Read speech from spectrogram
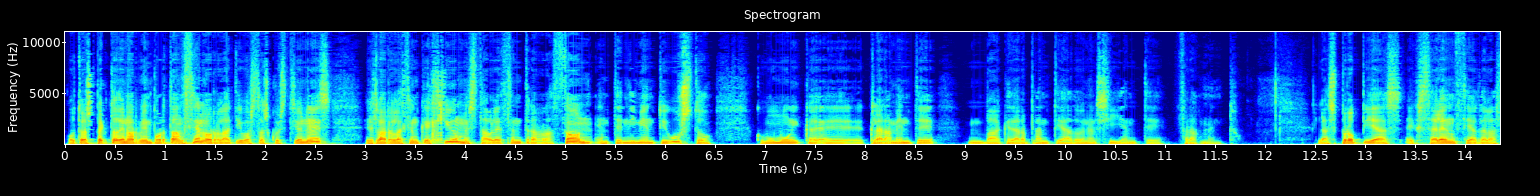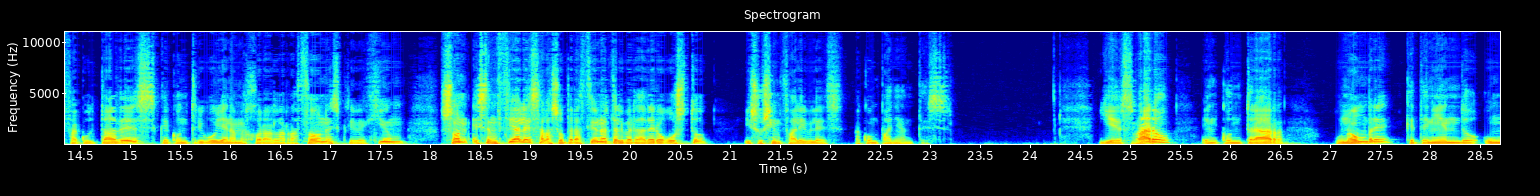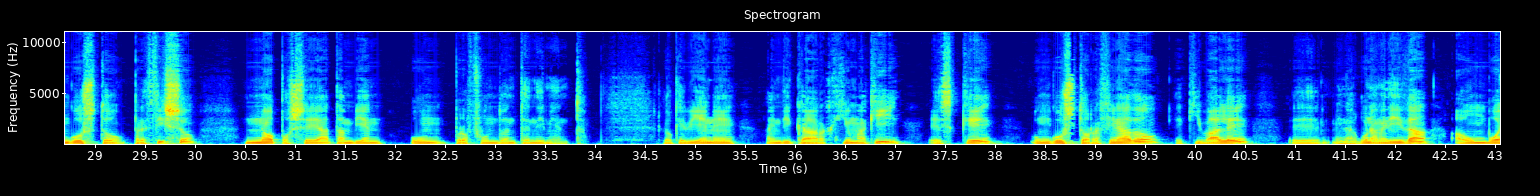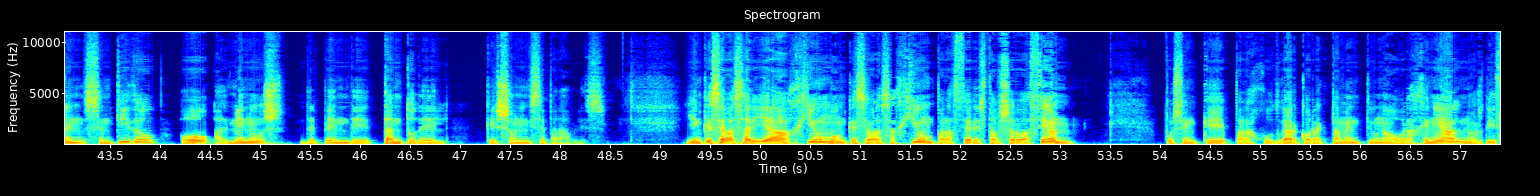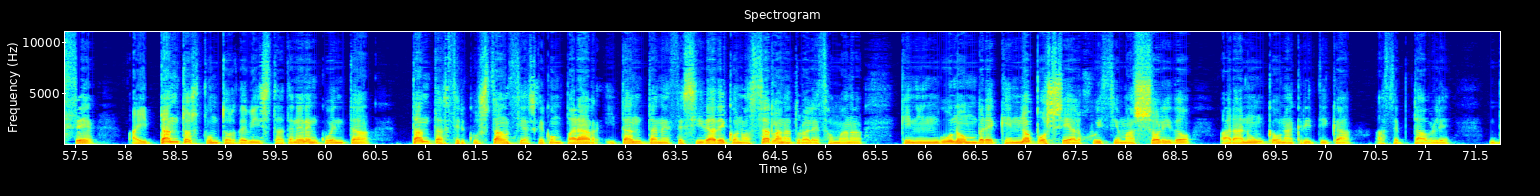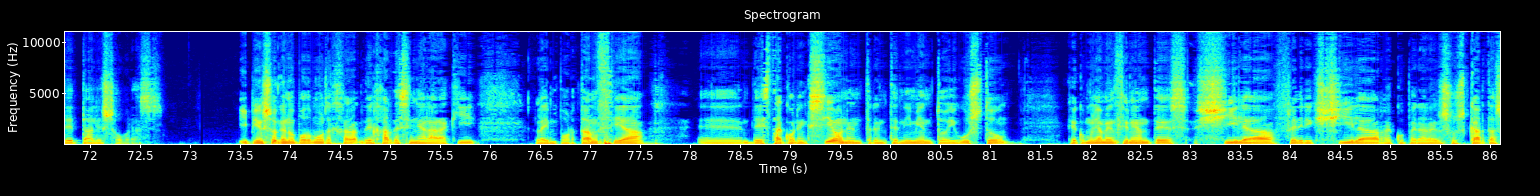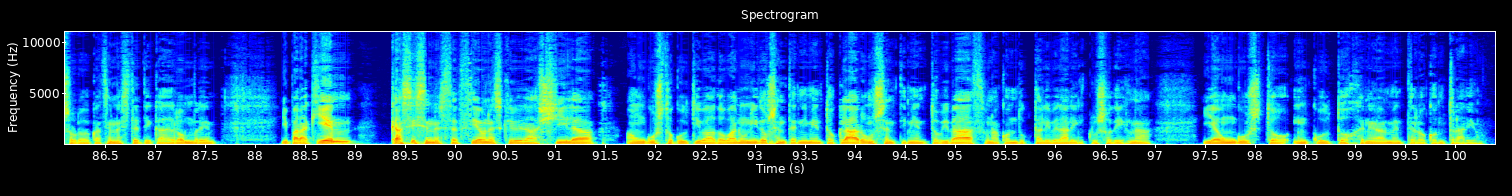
Otro aspecto de enorme importancia en lo relativo a estas cuestiones es la relación que Hume establece entre razón, entendimiento y gusto, como muy eh, claramente va a quedar planteado en el siguiente fragmento. Las propias excelencias de las facultades que contribuyen a mejorar la razón, escribe Hume, son esenciales a las operaciones del verdadero gusto y sus infalibles acompañantes. Y es raro encontrar un hombre que teniendo un gusto preciso no posea también un profundo entendimiento. Lo que viene a indicar Hume aquí es que un gusto refinado equivale eh, en alguna medida a un buen sentido o al menos depende tanto de él que son inseparables. ¿Y en qué se basaría Hume o en qué se basa Hume para hacer esta observación? Pues en que para juzgar correctamente una obra genial nos dice hay tantos puntos de vista a tener en cuenta, tantas circunstancias que comparar y tanta necesidad de conocer la naturaleza humana que ningún hombre que no posea el juicio más sólido hará nunca una crítica aceptable de tales obras. Y pienso que no podemos dejar, de señalar aquí la importancia eh, de esta conexión entre entendimiento y gusto, que como ya mencioné antes, Schiller, Friedrich Schiller, recuperará en sus cartas sobre educación estética del hombre, y para quien, casi sin excepción, escribirá Schiller, a un gusto cultivado van unidos entendimiento claro, un sentimiento vivaz, una conducta liberal incluso digna, y a un gusto inculto generalmente lo contrario.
